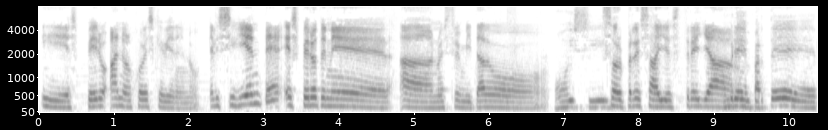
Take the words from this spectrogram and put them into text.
y espero, ah no, el jueves que viene no. El siguiente espero tener a nuestro invitado Hoy sí. sorpresa y estrella. Hombre, en parte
